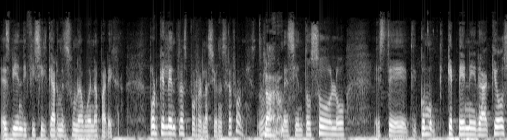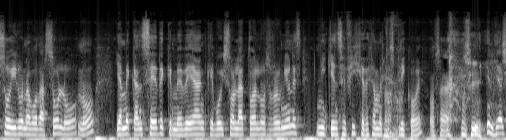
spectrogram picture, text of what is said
es bien difícil que armes una buena pareja. Porque le entras por relaciones erróneas, ¿no? Claro. Me siento solo, este, que- como, qué pena ir a, qué oso ir a una boda solo, ¿no? Ya me cansé de que me vean que voy sola a todas las reuniones, ni quien se fije, déjame te explico, ¿eh? O sea, Sí, ni es,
